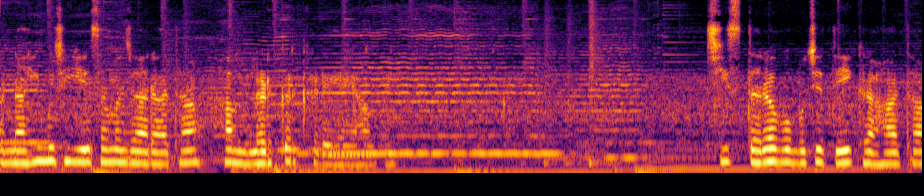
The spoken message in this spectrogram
और ना ही मुझे ये समझ आ रहा था हम लड़कर खड़े हैं यहाँ पे। जिस तरह वो मुझे देख रहा था,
